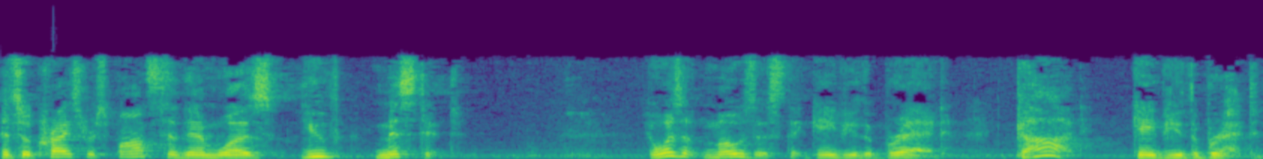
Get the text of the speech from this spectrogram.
And so Christ's response to them was, You've missed it. It wasn't Moses that gave you the bread, God gave you the bread.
